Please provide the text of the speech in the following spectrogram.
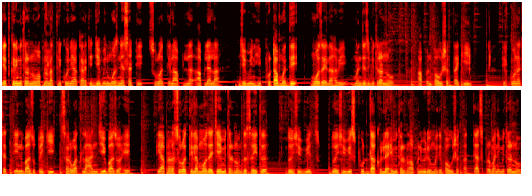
शेतकरी मित्रांनो आपल्याला त्रिकोणी आकाराची जमीन मोजण्यासाठी सुरुवातीला आपल्याला आपल्याला जमीन ही फुटामध्ये मोजायला हवी. म्हणजेच मित्रांनो आपण पाहू शकता की त्रिकोणाच्या तीन बाजूपैकी सर्वात लहान जी बाजू आहे ती आपल्याला सुरुवातीला मोजायची आहे मित्रांनो. जसं इथं दोनशे वीस दोनशे वीस फूट दाखवले आहे मित्रांनो. आपण व्हिडिओमध्ये पाहू शकता. त्याचप्रमाणे मित्रांनो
